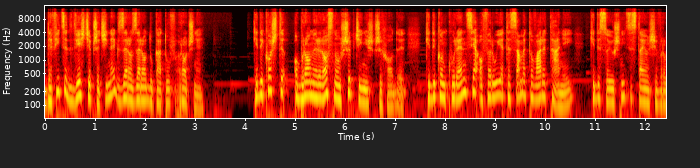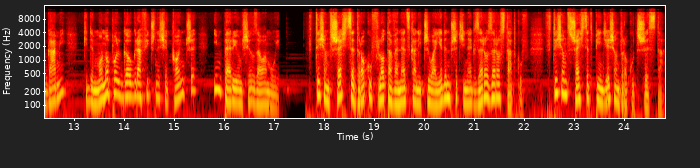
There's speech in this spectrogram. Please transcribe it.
Deficyt 200,00 dukatów rocznie. Kiedy koszty obrony rosną szybciej niż przychody, kiedy konkurencja oferuje te same towary taniej, kiedy sojusznicy stają się wrogami, kiedy monopol geograficzny się kończy, imperium się załamuje. W 1600 roku flota wenecka liczyła 1,00 statków, w 1650 roku 300,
